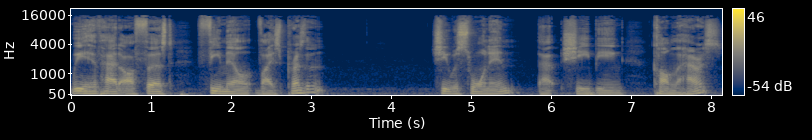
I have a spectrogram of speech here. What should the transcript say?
We have had our first female vice president. She was sworn in, that she being Kamala Harris.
